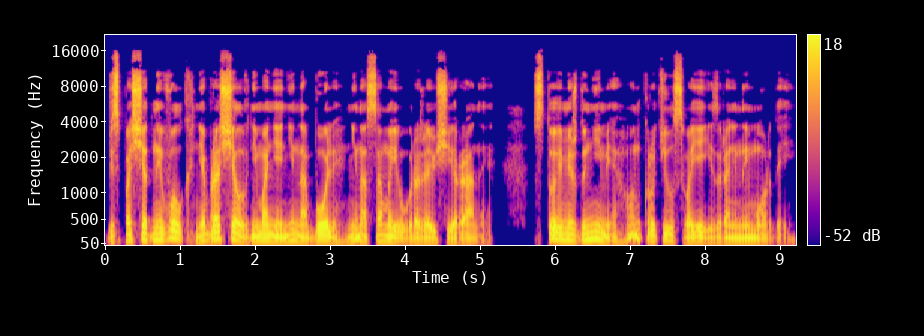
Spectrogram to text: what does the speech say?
Беспощадный волк не обращал внимания ни на боль, ни на самые угрожающие раны. Стоя между ними, он крутил своей израненной мордой.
